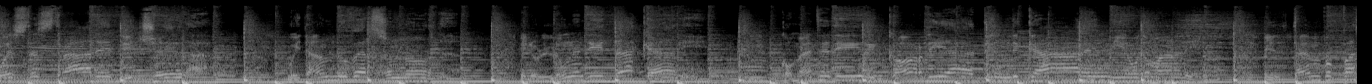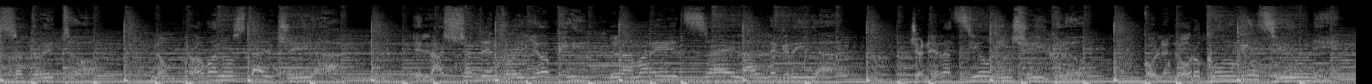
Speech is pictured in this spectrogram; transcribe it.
queste strade di cera, guidando verso nord in un lunedì da cani, comete di ricordi ad indicare il mio domani. Il tempo passa dritto, non prova nostalgia e lascia dentro gli occhi l'amarezza e l'allegria. Generazioni in ciclo con le loro convinzioni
